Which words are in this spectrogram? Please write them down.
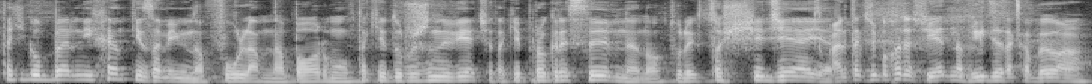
takiego Burnley chętnie zamienił na Fulham, na Bormów, takie drużyny, wiecie, takie progresywne, no, których coś się dzieje. Ale tak, żeby chociaż jedna w lidze taka była.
